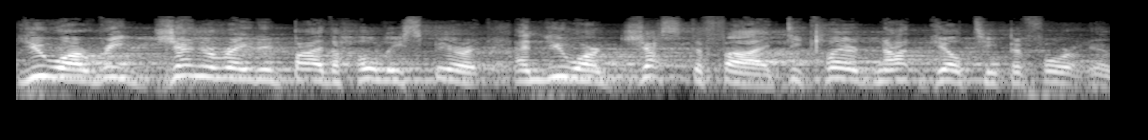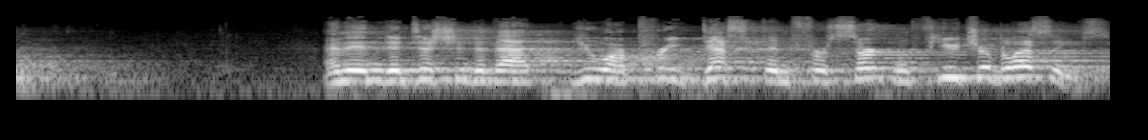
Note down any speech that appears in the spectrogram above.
You are regenerated by the Holy Spirit, and you are justified, declared not guilty before him. And in addition to that, you are predestined for certain future blessings.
